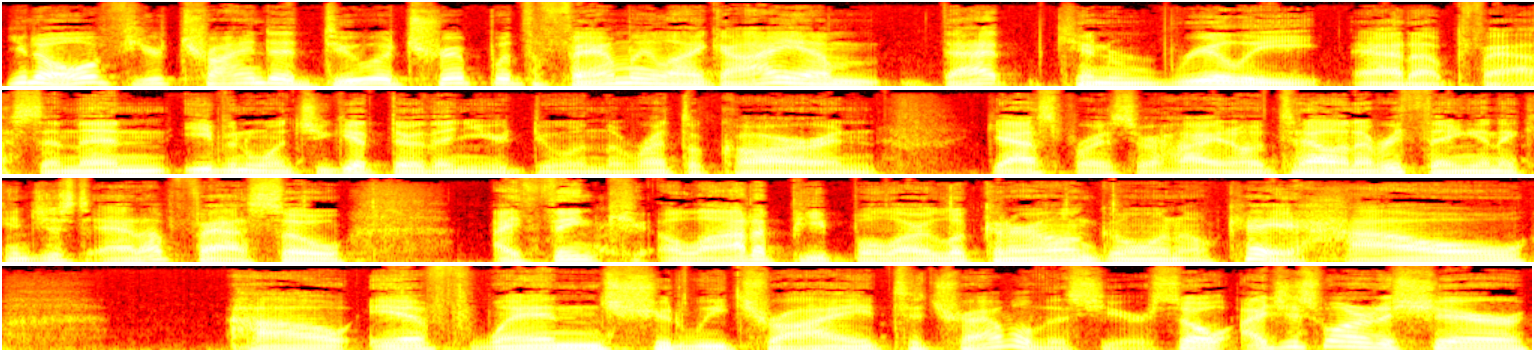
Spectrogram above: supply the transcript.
you know, if you're trying to do a trip with a family like I am, that can really add up fast. And then even once you get there, then you're doing the rental car and gas prices are high in hotel and everything, and it can just add up fast. So I think a lot of people are looking around, going, okay, how how, if, when should we try to travel this year? So I just wanted to share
